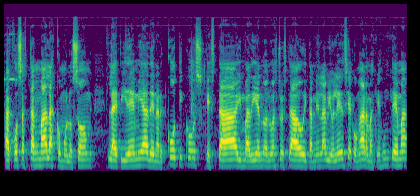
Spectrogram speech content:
a cosas tan malas como lo son la epidemia de narcóticos que está invadiendo a nuestro estado y también la violencia con armas, que es un tema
